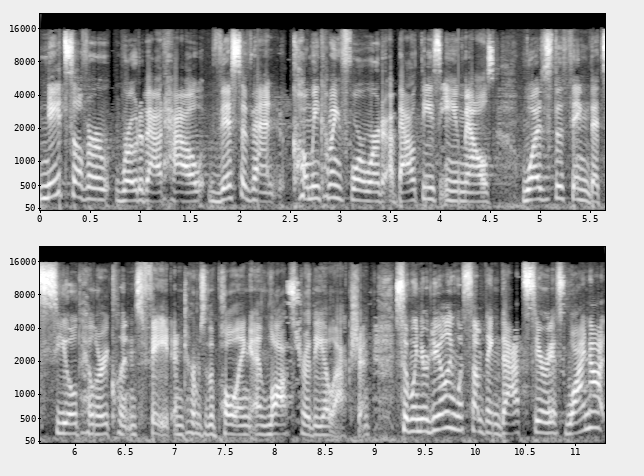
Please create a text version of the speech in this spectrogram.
Nate Silver wrote about how this event, Comey coming forward about these emails, was the thing that sealed Hillary Clinton's fate in terms of the polling and lost her the election. So when you're dealing with something that serious, why not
